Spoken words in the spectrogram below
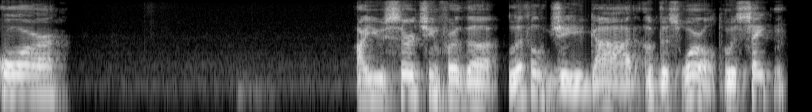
Or are you searching for the little g God of this world, who is Satan,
